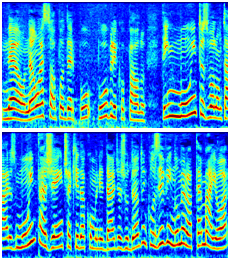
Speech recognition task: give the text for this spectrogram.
Não, não é só poder público, Paulo. Tem muitos voluntários, muita gente aqui da comunidade ajudando, inclusive em número até maior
